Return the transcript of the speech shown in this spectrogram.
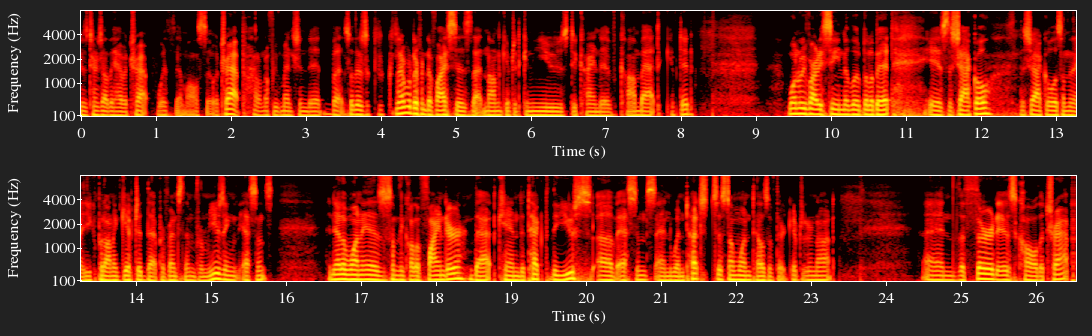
because it turns out they have a trap with them also. A trap. I don't know if we've mentioned it, but so there's several different devices that non-gifted can use to kind of combat gifted. One we've already seen a little, little bit is the shackle. The shackle is something that you can put on a gifted that prevents them from using essence. And the other one is something called a finder that can detect the use of essence and when touched to someone tells if they're gifted or not. And the third is called a trap,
